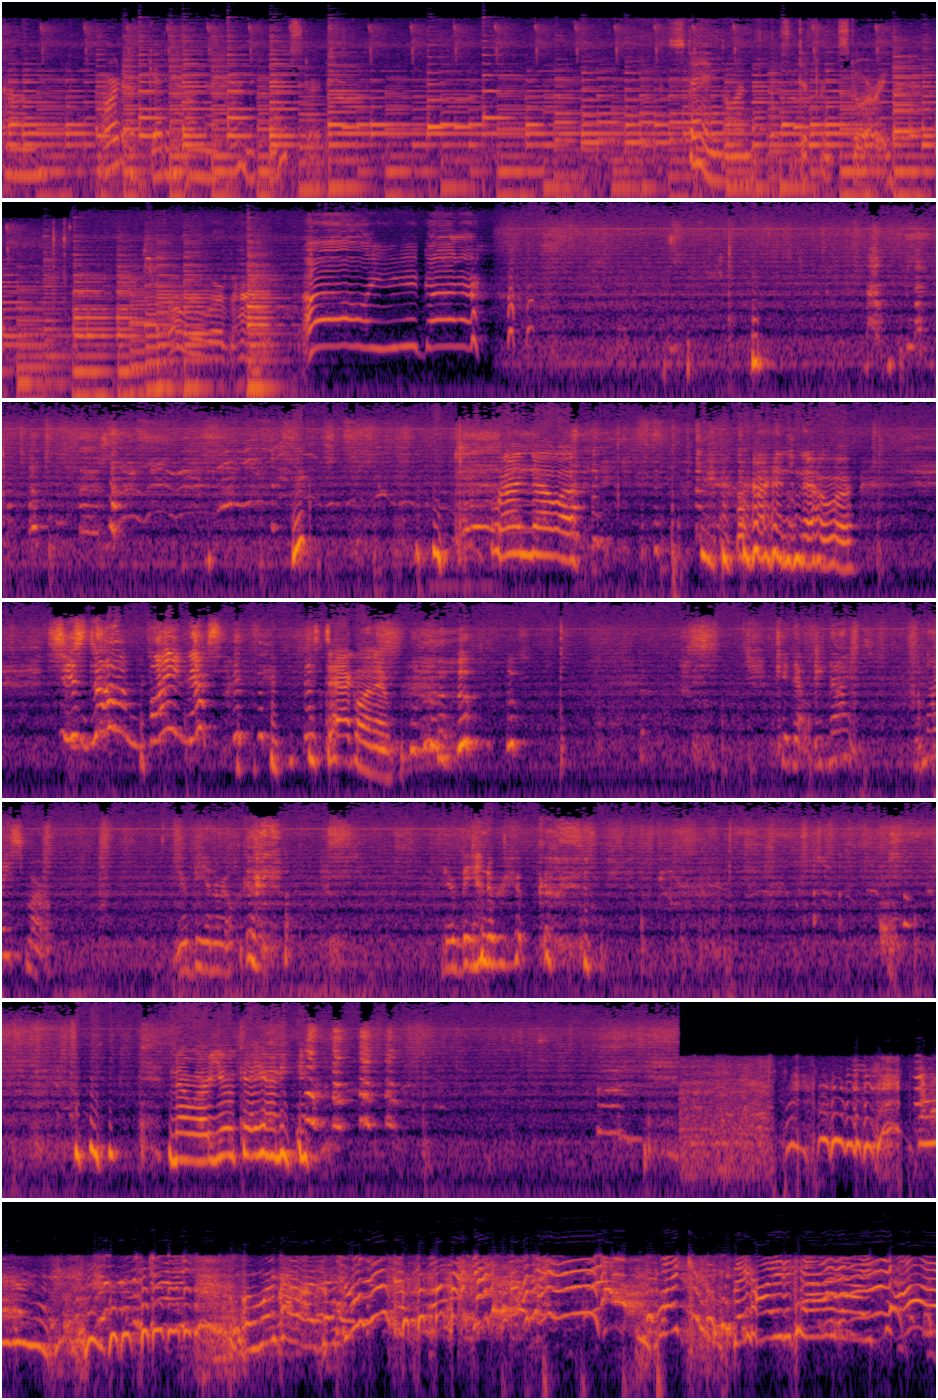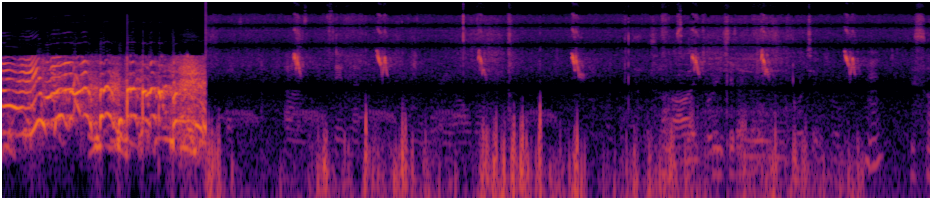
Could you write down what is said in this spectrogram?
um, part of getting on the, on the. Staying on is a different story. Run, Noah. Run, Noah. She's done tackling him. okay, that would be nice. Be nice, Merle. You're being real good. You're being real good. no, are you okay, honey?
